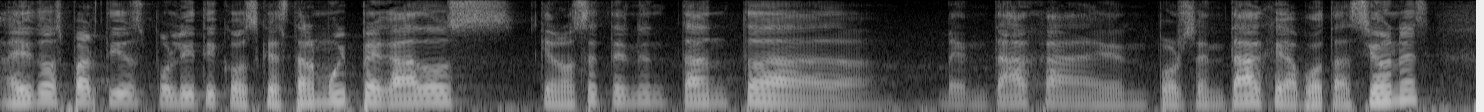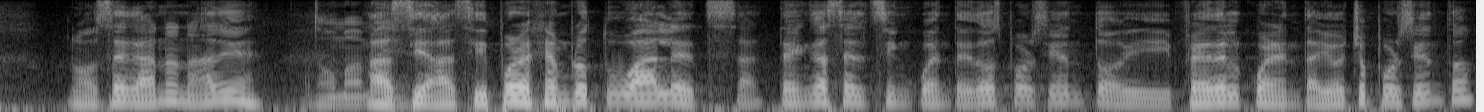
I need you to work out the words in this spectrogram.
hay dos partidos políticos que están muy pegados, que no se tienen tanta ventaja en porcentaje a votaciones, no se gana nadie. No mames. Así, así, por ejemplo, tú, Alex, tengas el 52% y Fede el 48%,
